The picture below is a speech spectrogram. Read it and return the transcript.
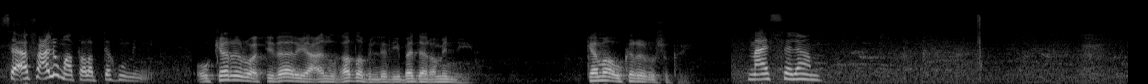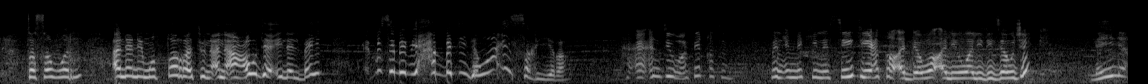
سأفعل ما طلبته مني. أكرر اعتذاري عن الغضب الذي بدر مني. كما أكرر شكري. مع السلامة. تصوري أنني مضطرة أن أعود إلى البيت بسبب حبة دواء صغيرة. أنت واثقة من أنك نسيت إعطاء الدواء لوالد زوجك؟ ليلى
